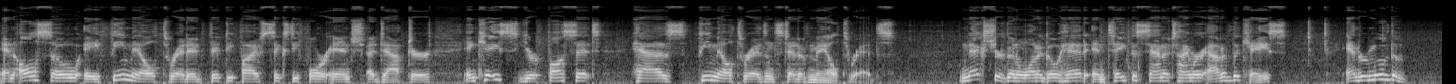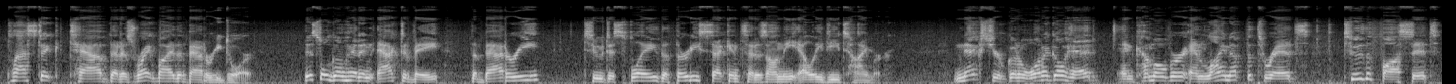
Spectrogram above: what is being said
and also a female threaded 55-64 inch adapter in case your faucet has female threads instead of male threads. Next you're going to want to go ahead and take the Sanitimer out of the case and remove the plastic tab that is right by the battery door. This will go ahead and activate the battery to display the 30 seconds that is on the LED timer. Next, you're going to want to go ahead and come over and line up the threads to the faucet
